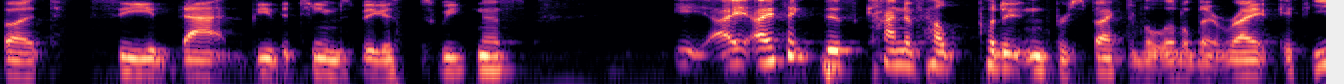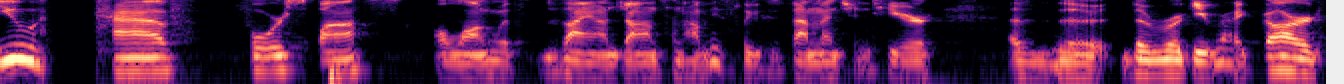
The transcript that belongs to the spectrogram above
but see that be the team's biggest weakness, I, I think this kind of helped put it in perspective a little bit, right? If you have four spots along with Zion Johnson, obviously, who's not mentioned here as the the rookie right guard.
